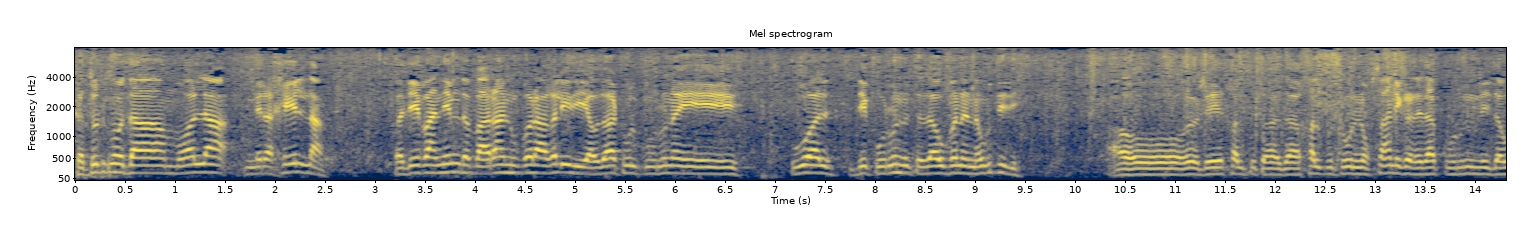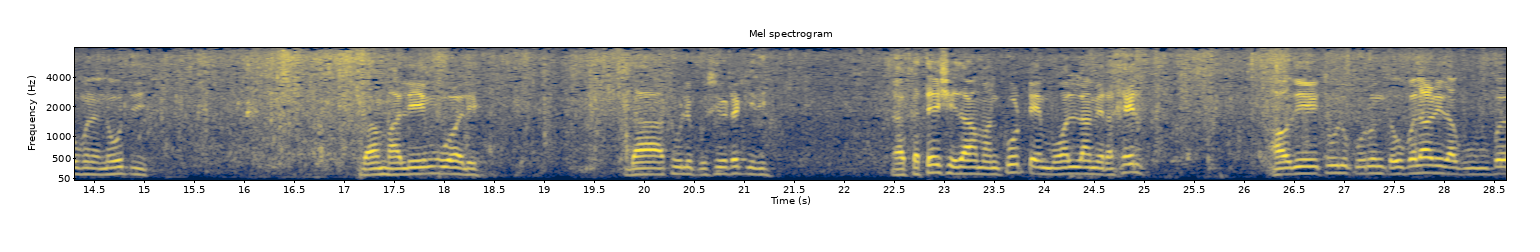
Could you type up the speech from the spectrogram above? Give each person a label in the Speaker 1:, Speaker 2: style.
Speaker 1: کتونکو دا مولا میرخیل دا په دې باندې د باران اوبه راغلي دي او دا ټول کورونه یې ووهل دې کورونو ته دا اوبه ننوتې دي او د خلکو ته د خلکو ټول نقصان یې کړی دا کورونه دي دا ومنه نوت دي دا مالې هم والي دا ټولې کوڅې ډکې دي دا کتی شي دا منکوټ ټیم مولا مې رخیل او دې ټولو کورونو ته اوبه لاړې دا اوبه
